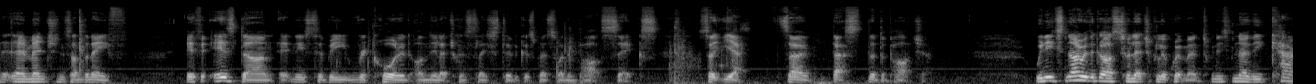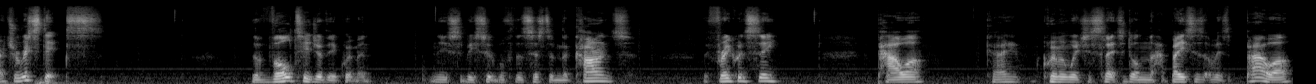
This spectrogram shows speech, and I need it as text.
it then mentions underneath if it is done, it needs to be recorded on the electrical installation certificate specified in part 6. So, yeah, so that's the departure. We need to know with regards to electrical equipment, we need to know the characteristics, the voltage of the equipment needs to be suitable for the system, the current, the frequency, power, okay, equipment which is selected on the basis of its power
